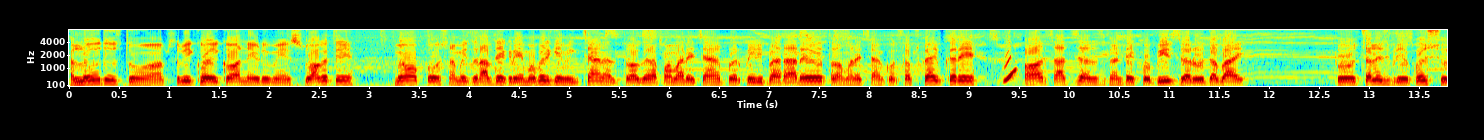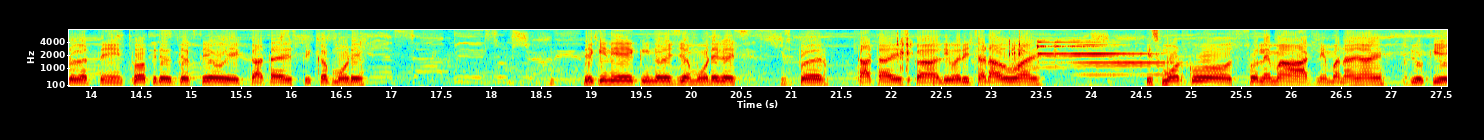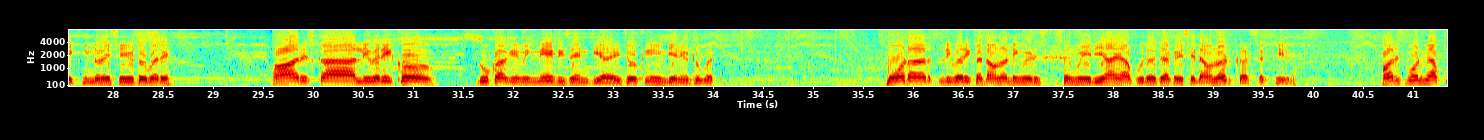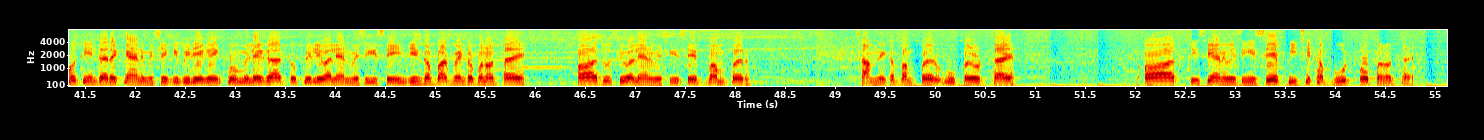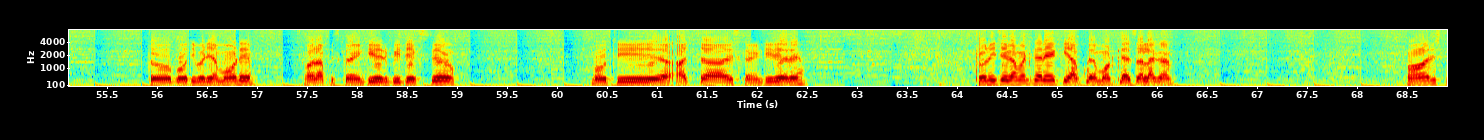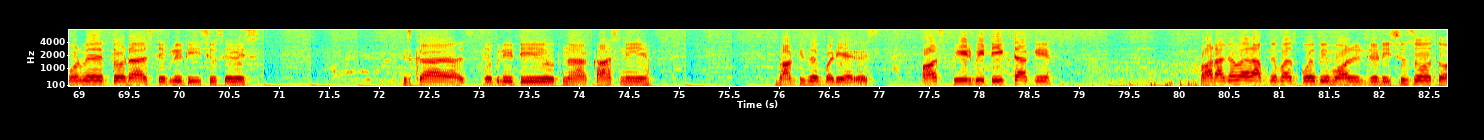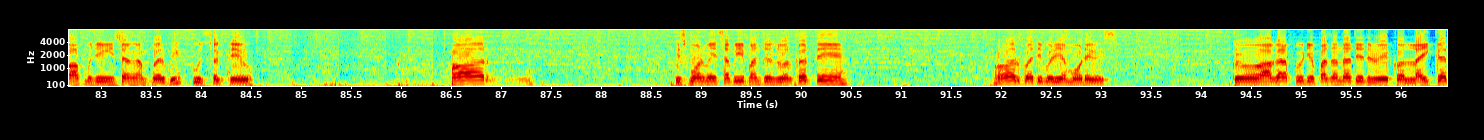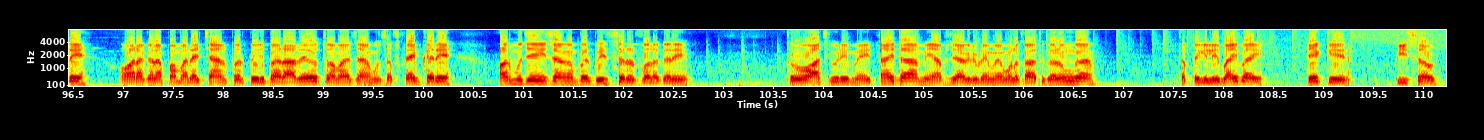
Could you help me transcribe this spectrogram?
Hello दोस्तों, आप सभी को एक और नई वीडियो में स्वागत है। मैं आपको समीज आप देख रहे हैं मोबाइल गेमिंग चैनल तो अगर आप हमारे चैनल पर पहली बार आ रहे हो तो हमारे चैनल को सब्सक्राइब करें और साथ ही साथ उस घंटे को भी ज़रूर दबाएँ। तो चलो इस वीडियो को शुरू करते हैं। तो आप इधर देखते हो, एक टाटा एस पिकअप मोड है। लेकिन एक इंडोनेशिया मोड है इस पर टाटा इसका लिवरी चढ़ा हुआ है। इस मोड को सोलेमा आर्ट ने बनाया है, जो कि एक इंडोनेशिया यूट्यूबर है। और इसका लिवरी को लूका गेमिंग ने डिज़ाइन किया है, जो कि इंडियन यूट्यूबर है मोड और लिवरी का डाउनलोडिंग में डिस्क्रिप्शन में दिया है, आप उधर जाकर इसे डाउनलोड कर सकते हो। और इस मोड में आपको तीन तरह के एनिमेशन की भी देखने को मिलेगा तो पहली वाले एनिमेशन से इंजन कंपार्टमेंट ओपन होता है, और दूसरी वाले एनिमेशन से बम्पर सामने का बम्पर ऊपर उठता है, और तीसरी एनिमेशन से पीछे का बूट ओपन होता है। तो बहुत ही बढ़िया मोड है, और आप इसका इंटीरियर भी देख सकते हो। बहुत ही अच्छा इसका इंटीरियर है। तो नीचे कमेंट करें कि आपको ये मोड कैसा लगा। और इस मोड में थोड़ा स्टेबिलिटी इश्यूज़ है इस इसका स्टेबिलिटी उतना खास नहीं है। बाकी सब बढ़िया है और स्पीड भी ठीक ठाक है। और अगर आपके पास कोई भी मोड रिलेटेड इश्यूज़ हो तो आप मुझे इंस्टाग्राम पर भी पूछ सकते हो। और इस मोड में सभी फ़ंक्शन वर्क करते हैं। और बहुत ही बढ़िया मोड है इस तो अगर आपको वीडियो पसंद आती है तो वीडियो को लाइक करें। और अगर आप हमारे चैनल पर पहली बार आ रहे हो तो हमारे चैनल को सब्सक्राइब करें। और मुझे इंस्टाग्राम पर भी ज़रूर फॉलो करें। तो आज की वीडियो में इतना ही था। मैं आपसे अगली वीडियो में मुलाकात करूँगा। तब तक के लिए bye bye take care peace out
